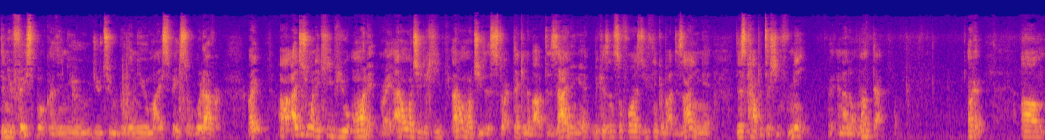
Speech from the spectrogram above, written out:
the new Facebook or the new YouTube or the new MySpace or whatever, right? Uh, I just want to keep you on it, right? I don't want you to keep. I don't want you to start thinking about designing it because insofar as you think about designing it, there's competition for me, right? and I don't want that. Okay. Um,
